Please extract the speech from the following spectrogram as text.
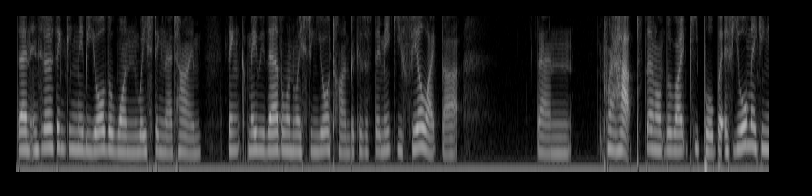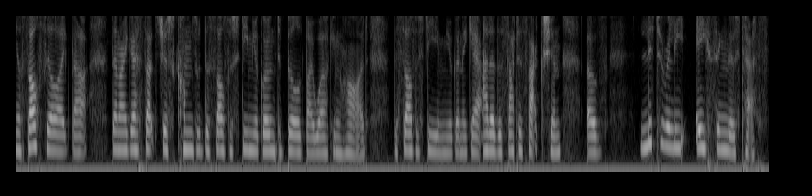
then instead of thinking maybe you're the one wasting their time, think maybe they're the one wasting your time because if they make you feel like that, then perhaps they're not the right people, but if you're making yourself feel like that, then I guess that just comes with the self esteem you're going to build by working hard. The self esteem you're going to get out of the satisfaction of literally acing those tests.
